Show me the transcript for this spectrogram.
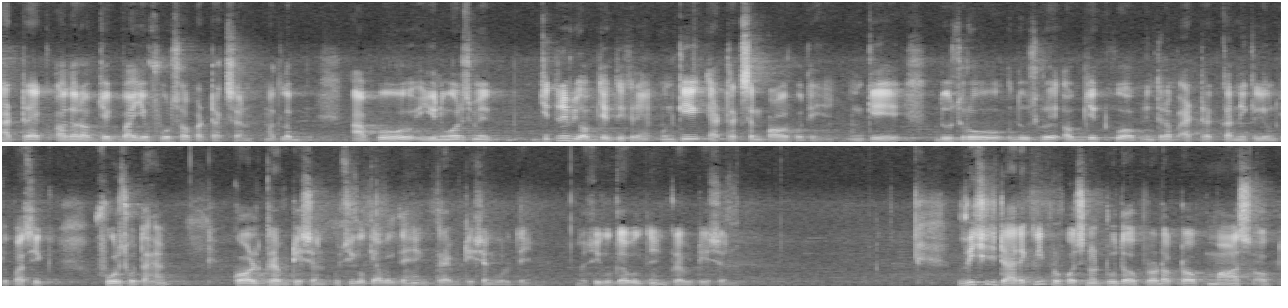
attract other object by a force of attraction मतलब आपको यूनिवर्स में जितने भी ऑब्जेक्ट दिख रहे हैं, उनकी अट्रैक्शन पावर होते हैं। उनके दूसरों, दूसरे ऑब्जेक्ट को अपनी तरफ़ अट्रैक्ट करने के लिए उनके पास एक फोर्स होता है कॉल्ड ग्रेविटेशन उसी को क्या बोलते हैं? ग्रेविटेशन बोलते हैं। उसी को क्या बोलते हैं? Gravitation which is directly proportional to the product of mass of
